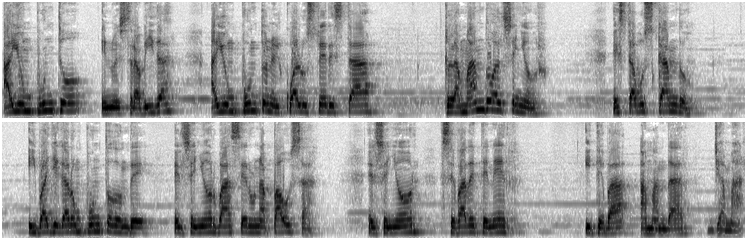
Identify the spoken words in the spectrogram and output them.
Hay un punto en nuestra vida, hay un punto en el cual usted está clamando al Señor, está buscando y va a llegar un punto donde el Señor va a hacer una pausa, el Señor se va a detener y te va a mandar llamar.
